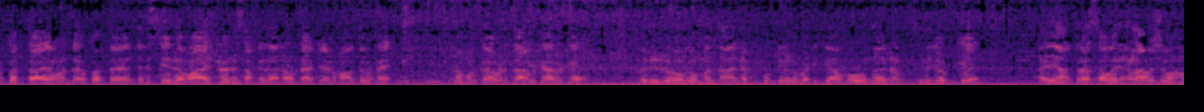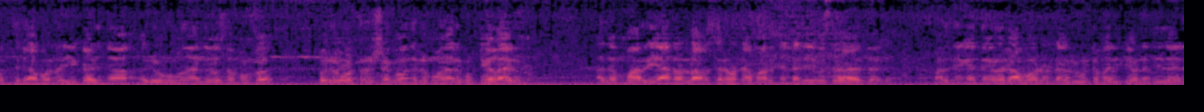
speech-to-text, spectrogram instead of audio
പത്തായമുണ്ട്. പത്തായത്തിന് സ്ഥിരമായിട്ടൊരു സംവിധാനം ഉണ്ടാക്കിയാൽ മാത്രമേ നമുക്ക് അവിടുത്തെ ആൾക്കാർക്ക് ഒരു രോഗം വന്നാലും കുട്ടികൾ പഠിക്കാൻ പോകുന്നാലും ഇതിനൊക്കെ യാത്രാ സൗകര്യങ്ങൾ ആവശ്യമാണ്. ഒത്തിരി അപകടം ഈ കഴിഞ്ഞ ഒരു മൂന്നാൽ ദിവസം മുമ്പ് ഒരു ഓട്ടോറിക്ഷയൊക്കെ വന്നിട്ട് മൂന്നാൽ കുട്ടികളായിരുന്നു. അത് മറിയാനുള്ള അവസരമുണ്ട്. മറിഞ്ഞില്ല ദൈവസഹായത്താൽ മറിഞ്ഞെങ്കിൽ എന്തെങ്കിലും ഒരു അപകടം ഉണ്ടായി ഒരു കുട്ടി മരിക്കുകയും ചെയ്താൽ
